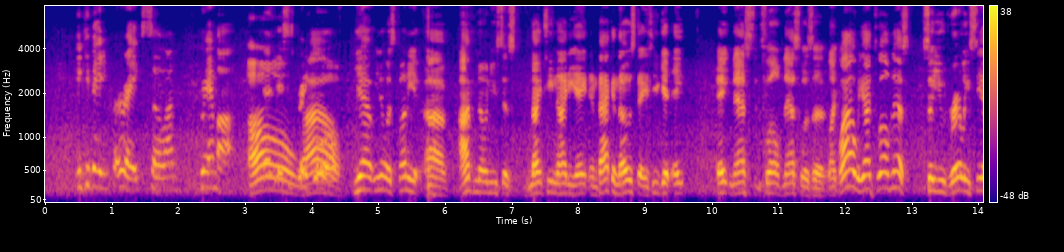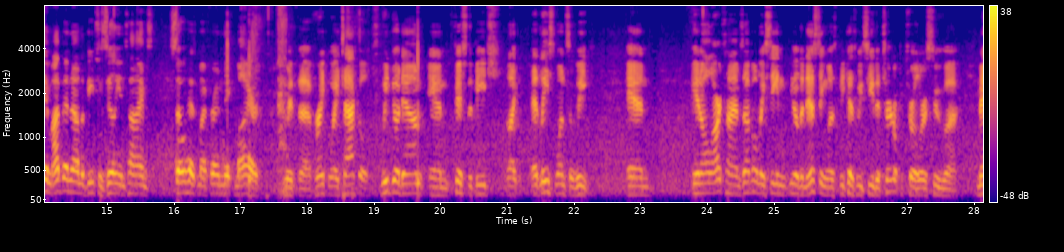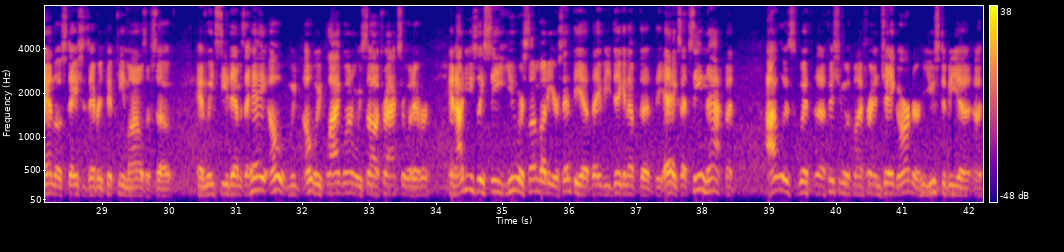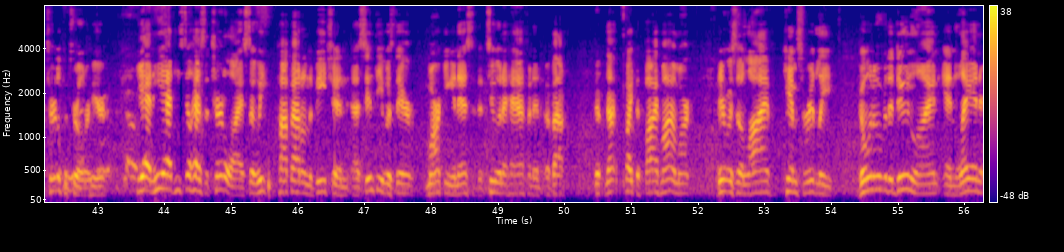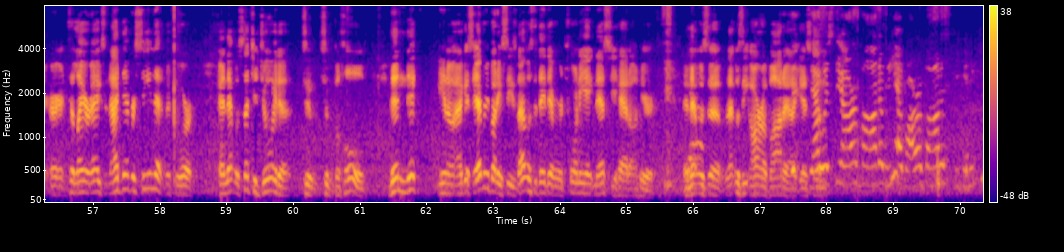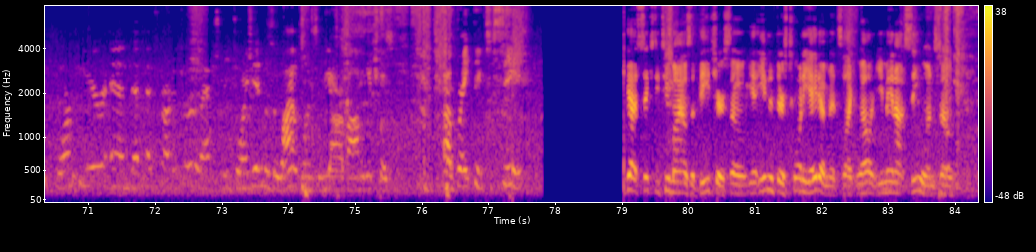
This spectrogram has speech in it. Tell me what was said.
incubating her eggs. So I'm grandma. Oh, this is pretty wow. cool. Yeah, you know, it's funny. Uh, I've known you since 1998, and back in those days, you get eight eight nests and 12 nests was a like, wow, we got 12 nests. So you'd rarely see them. I've been down the beach a zillion times. So has my friend Nick Meyer with uh, Breakaway Tackle. We'd go down and fish the beach like at least once a week. And in all our times, I've only seen, you know, the nesting was because we'd see the turtle patrollers who uh, man those stations every 15 miles or so. And we'd see them and say, hey, oh, we, oh, we flagged one or we saw tracks or whatever. And I'd usually see you or somebody or Cynthia, they'd be digging up the, the eggs. I've seen that, but I was with uh, fishing with my friend Jay Gardner, who used to be a, a turtle patroller here. Yeah, and he had he still has the turtle eyes. So we pop out on the beach, and uh, Cynthia was there marking a nest at the two and a half, and about the, not quite the five mile mark, there was a live Kemp's Ridley going over the dune line and laying or, to lay her eggs, and I'd never seen that before, and that was such a joy to to, to behold. Then Nick. You know, I guess everybody sees. That was the day there were 28 nests you had on here, and that was uh, that was the arribada, I guess. That was the arribada. We have arribadas beginning to form here, and that head started turtle actually joined in with the wild ones in the arribada, which was a, a great thing to see. We got 62 miles of beach here, so yeah, even if there's 28 of them, it's like, well, you may not see one. So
